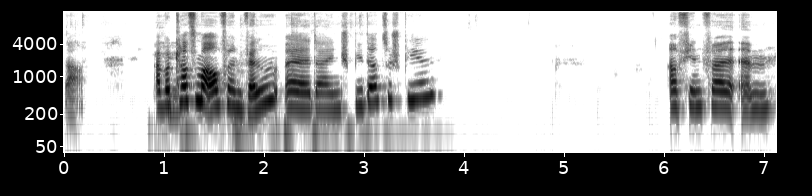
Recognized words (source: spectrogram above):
da. Aber Okay. kannst du mal aufhören, Valo, äh, dein Spiel da zu spielen? Auf jeden Fall, ähm.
